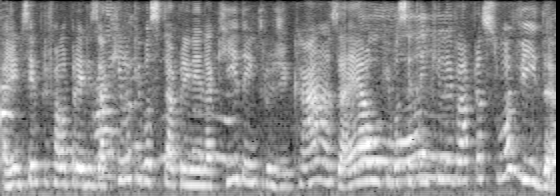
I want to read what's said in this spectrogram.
a gente sempre fala para eles, aquilo que você está aprendendo aqui dentro de casa é algo que você tem que levar para sua vida.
